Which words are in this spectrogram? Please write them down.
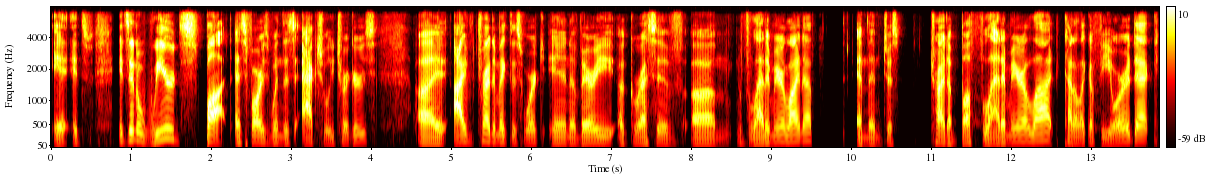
It, it's it's in a weird spot as far as when this actually triggers. Uh, I've tried to make this work in a very aggressive um, Vladimir lineup, and then just try to buff Vladimir a lot, kind of like a Fiora deck,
